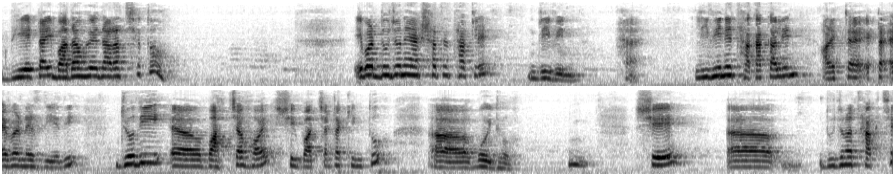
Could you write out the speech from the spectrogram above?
বিয়েটাই বাধা হয়ে দাঁড়াচ্ছে তো? এবার দুজনে একসাথে থাকলেন, লিভিন। হ্যাঁ লিভিনে থাকাকালীন আরেকটা, একটা অ্যাওয়ারনেস দিয়ে দিই। যদি বাচ্চা হয়, সেই বাচ্চাটা কিন্তু বৈধ। সে দুজনা থাকছে,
